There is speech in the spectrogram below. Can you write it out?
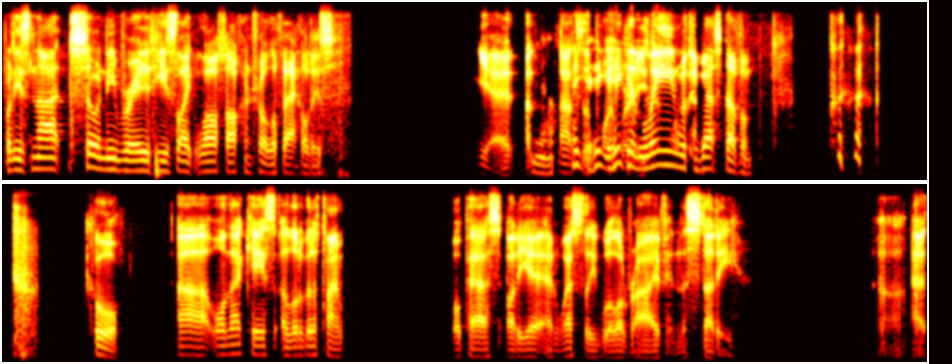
but he's not so inebriated he's like lost all control of faculties. yeah, Yeah. not He, he, he can lean with the best of them. Cool. Uh, well, in that case, a little bit of time will pass. Claudia and Wesley will arrive in the study. Uh, at,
